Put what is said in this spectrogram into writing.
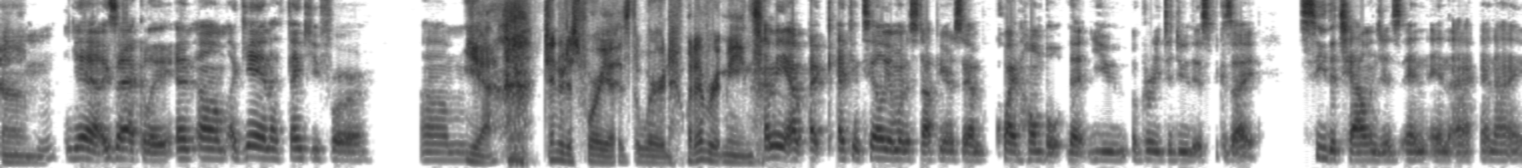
Um, mm-hmm. Yeah, exactly. And um, again, I thank you for um, yeah, gender dysphoria is the word, whatever it means. I mean, I, I, I can tell you, I'm going to stop here and say I'm quite humbled that you agreed to do this because I see the challenges and and I and I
